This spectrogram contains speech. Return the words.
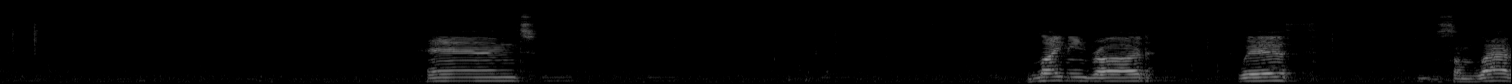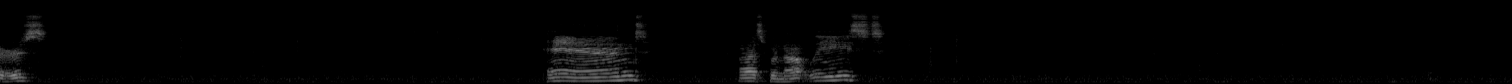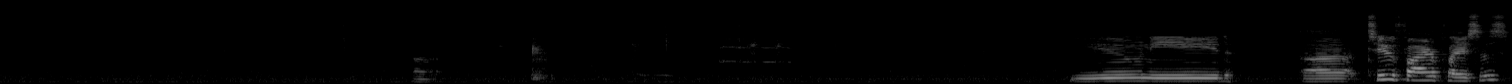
and lightning rod with some ladders. And last but not least, uh, you need uh, two fireplaces.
